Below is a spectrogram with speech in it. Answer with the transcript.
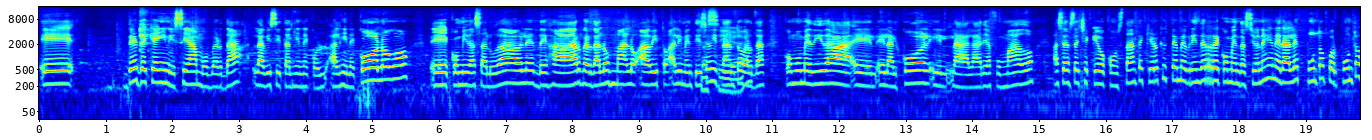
eh, desde que iniciamos, ¿verdad? La visita al, ginecólogo, eh, comida saludable, dejar, ¿verdad? Los malos hábitos alimenticios y tanto, ¿verdad? Como medida el, alcohol y la, el área fumado hacerse chequeo constante. Quiero que usted me brinde recomendaciones generales, punto por punto,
